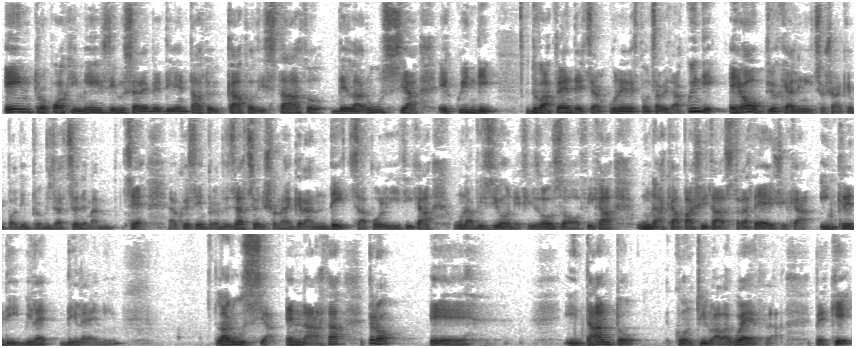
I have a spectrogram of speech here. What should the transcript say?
entro pochi mesi lui sarebbe diventato il capo di Stato della Russia e quindi doveva prendersi alcune responsabilità. Quindi è ovvio che all'inizio c'è anche un po' di improvvisazione, ma a queste improvvisazioni c'è una grandezza politica, una visione filosofica, una capacità strategica incredibile di Lenin. La Russia è nata, però eh, intanto continua la guerra perché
